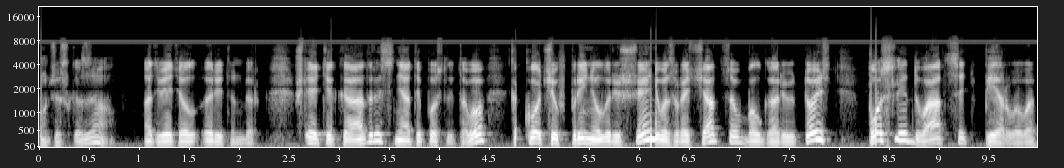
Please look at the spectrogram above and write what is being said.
Он же сказал. — ответил Риттенберг, — что эти кадры сняты после того, как Кочев принял решение возвращаться в Болгарию, то есть после 21-го.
